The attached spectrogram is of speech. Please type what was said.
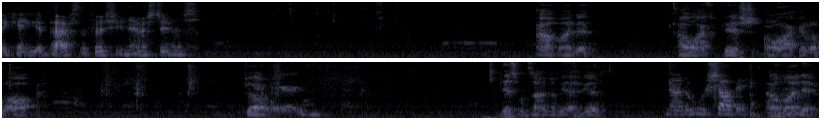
I can't get past the fishy nastiness. I don't mind it. I like fish. I like it a lot. So You're weird. this one's not gonna be that good. Not a wasabi. I don't mind it.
